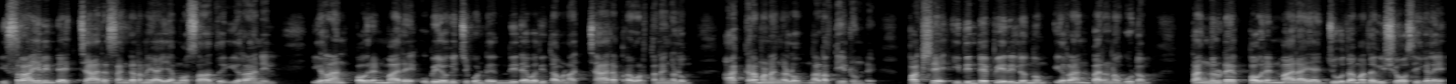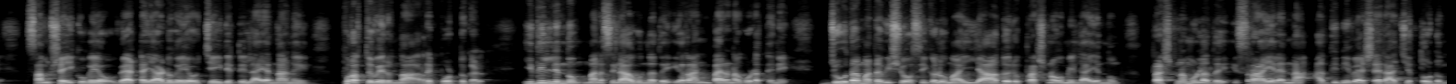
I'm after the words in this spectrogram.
ഇസ്രായേലിന്റെ ചാരസംഘടനയായ മൊസാദ് ഇറാനിൽ ഇറാൻ പൗരന്മാരെ ഉപയോഗിച്ചുകൊണ്ട് നിരവധി തവണ ചാരപ്രവർത്തനങ്ങളും ആക്രമണങ്ങളും നടത്തിയിട്ടുണ്ട്. പക്ഷേ ഇതിന്റെ പേരിലൊന്നും ഇറാൻ ഭരണകൂടം തങ്ങളുടെ പൗരന്മാരായ ജൂതമത വിശ്വാസികളെ സംശയിക്കുകയോ വേട്ടയാടുകയോ ചെയ്തിട്ടില്ല എന്നാണ് പുറത്തുവരുന്ന റിപ്പോർട്ടുകൾ. ഇതിൽ നിന്നും മനസ്സിലാകുന്നത് ഇറാൻ ഭരണകൂടത്തിന് ജൂതമത വിശ്വാസികളുമായി യാതൊരു പ്രശ്നവുമില്ല എന്നും പ്രശ്നമുള്ളത് ഇസ്രായേൽ എന്ന അധിനിവേശ രാജ്യത്തോടും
